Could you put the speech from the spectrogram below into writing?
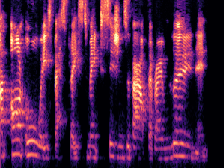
and aren't always best placed to make decisions about their own learning.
